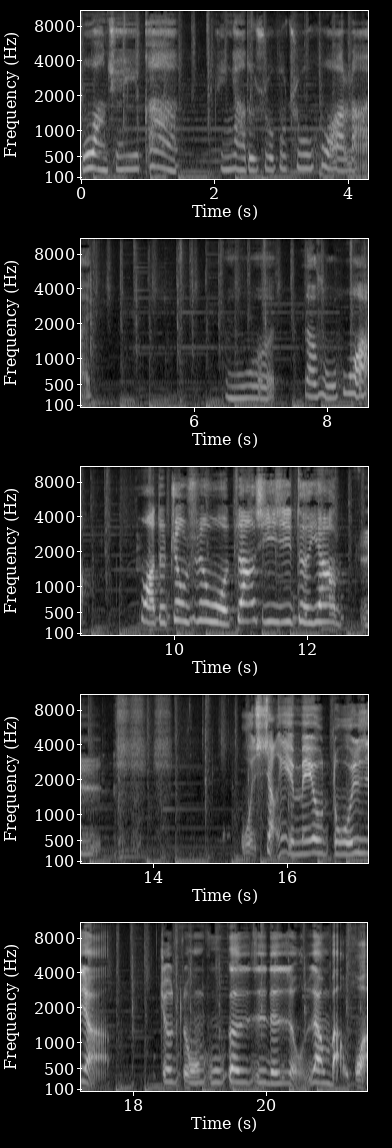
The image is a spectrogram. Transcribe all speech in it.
我往前一看，惊讶的说不出话来，因为那幅画画的就是我脏兮兮的样子。我想也没有多想。就从福克斯的手上把画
